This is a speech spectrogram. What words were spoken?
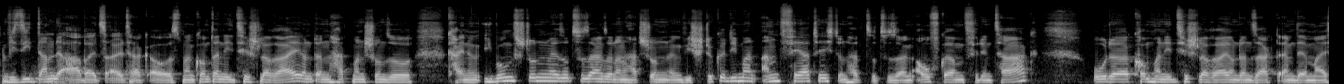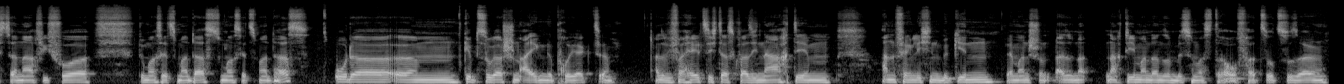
Wie sieht dann der Arbeitsalltag aus? Man kommt dann in die Tischlerei und dann hat man schon so keine Übungsstunden mehr sozusagen, sondern hat schon irgendwie Stücke, die man anfertigt und hat sozusagen Aufgaben für den Tag. Oder kommt man in die Tischlerei und dann sagt einem der Meister nach wie vor, du machst jetzt mal das, du machst jetzt mal das? Oder ähm, gibt es sogar schon eigene Projekte? Also wie verhält sich das quasi nach dem anfänglichen Beginn, wenn man schon, also na, nachdem man dann so ein bisschen was drauf hat, sozusagen?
